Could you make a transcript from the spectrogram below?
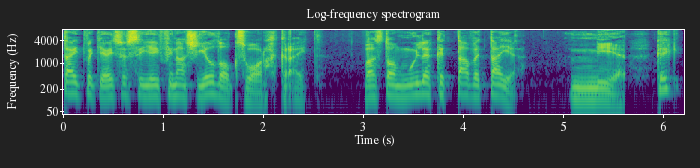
tyd wat jy sou sê jy finansiëel dalk swaar gekry het? Was daar moeilike tawwe tye? Nee. Kyk,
